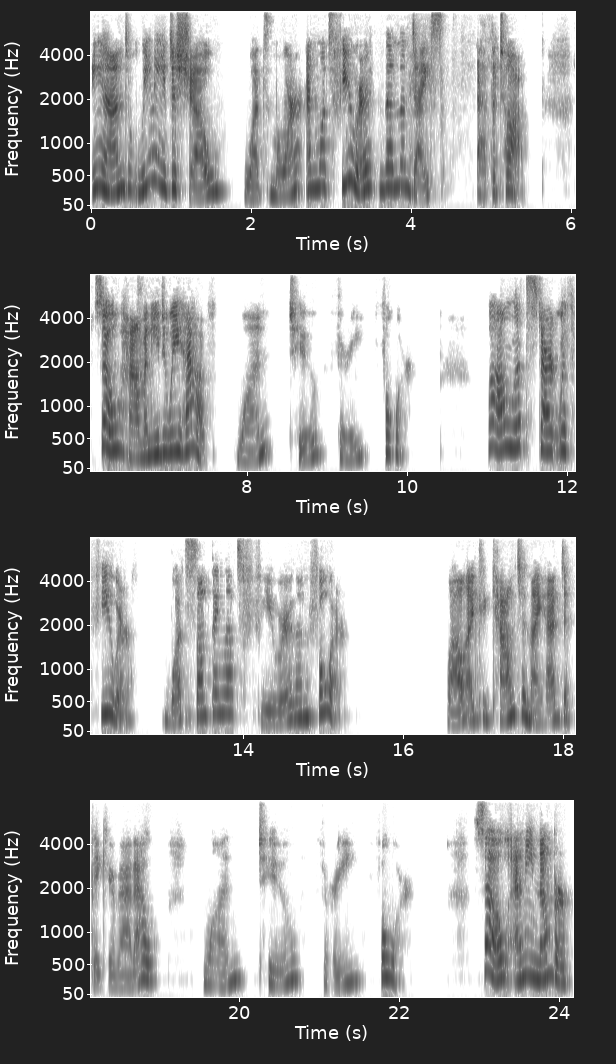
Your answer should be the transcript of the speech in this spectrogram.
and we need to show what's more and what's fewer than the dice at the top. So how many do we have? One, two, three, four. Well, let's start with fewer. What's something that's fewer than four? Well, I could count in my head to figure that out. One, two, three, four. So any number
